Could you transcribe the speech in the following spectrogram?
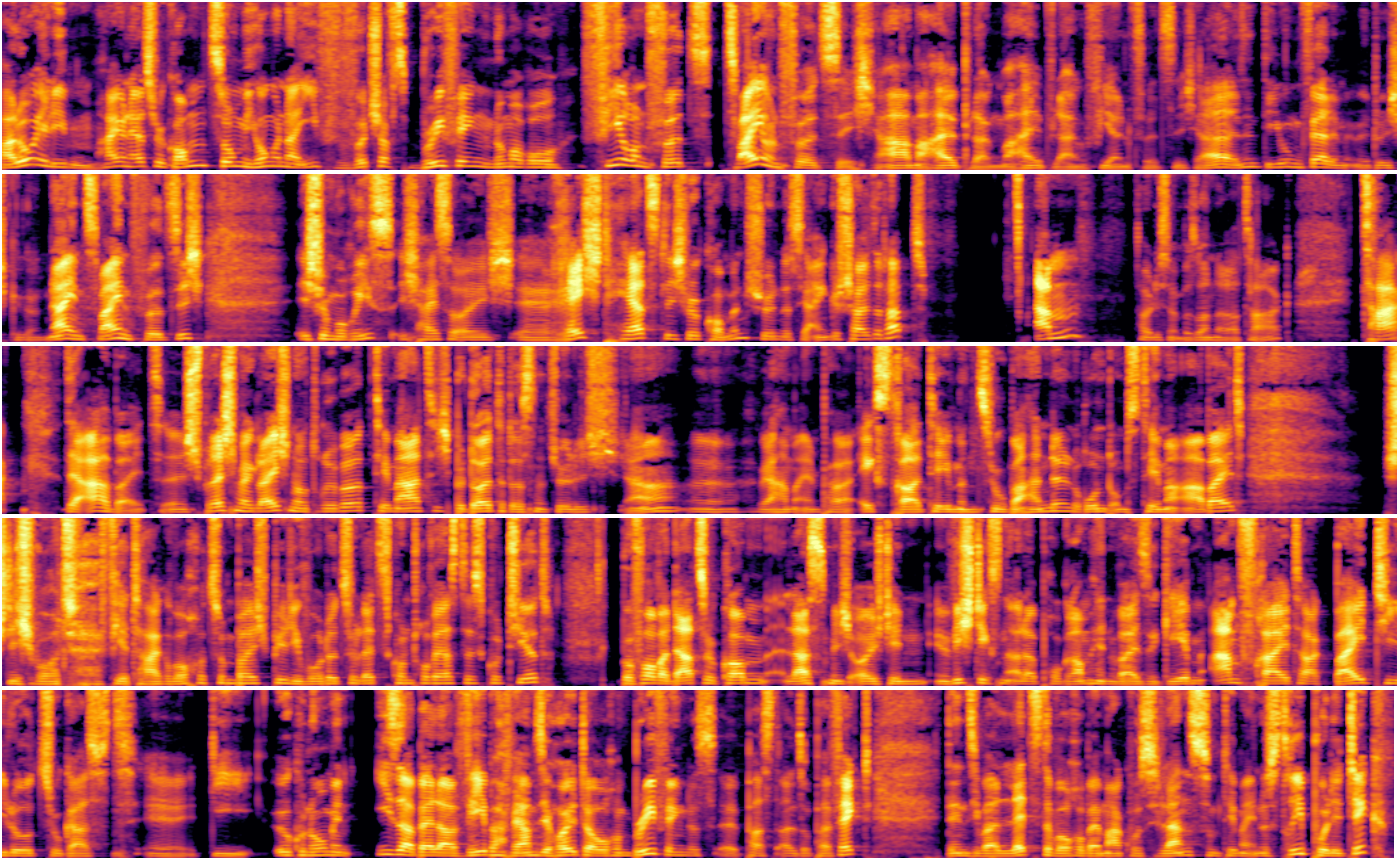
hallo ihr Lieben. Hi und herzlich willkommen zum Jung und Naiv Wirtschaftsbriefing Nummer 44, 42. Ja, mal halblang, mal halblang, 44. Ja, sind die jungen Pferde mit mir durchgegangen. Nein, 42. Ich bin Maurice. Ich heiße euch äh, recht herzlich willkommen. Schön, dass ihr eingeschaltet habt. Am, heute ist ein besonderer Tag, Tag der Arbeit. Äh, sprechen wir gleich noch drüber. Thematisch bedeutet das natürlich, ja, äh, wir haben ein paar extra Themen zu behandeln rund ums Thema Arbeit. Stichwort Vier-Tage-Woche zum Beispiel, die wurde zuletzt kontrovers diskutiert. Bevor wir dazu kommen, lasst mich euch den wichtigsten aller Programmhinweise geben. Am Freitag bei Tilo zu Gast äh, die Ökonomin Isabella Weber. Wir haben sie heute auch im Briefing, das äh, passt also perfekt denn sie war letzte Woche bei Markus Lanz zum Thema Industriepolitik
